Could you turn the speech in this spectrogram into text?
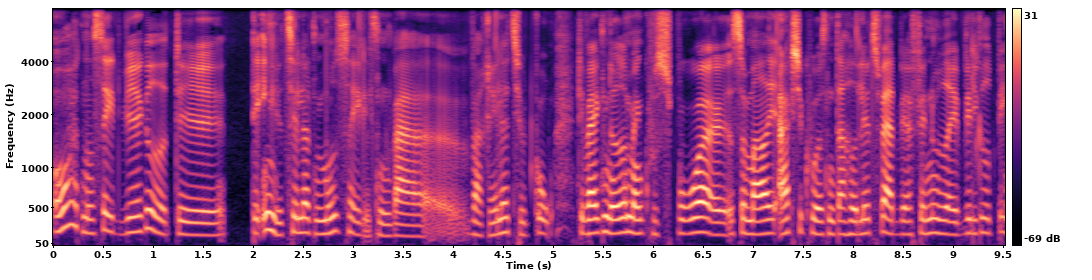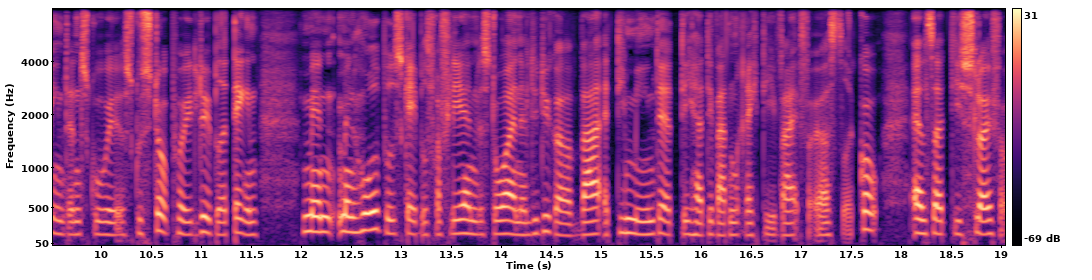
Overordnet set virkede det, det egentlig til, at modtagelsen var, var relativt god. Det var ikke noget, man kunne spore øh, så meget i aktiekursen, der havde lidt svært ved at finde ud af, hvilket ben den skulle, øh, skulle stå på i løbet af dagen. Men, men hovedbudskabet fra flere investorer og analytikere var, at de mente, at det her det var den rigtige vej for Ørsted at gå. Altså at de sløjfer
